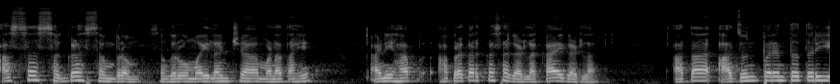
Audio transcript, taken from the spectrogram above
असा सगळा संभ्रम सर्व महिलांच्या मनात आहे. आणि हा हा प्रकार कसा घडला? काय घडला? आता अजूनपर्यंत तरी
